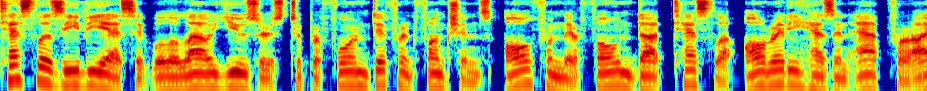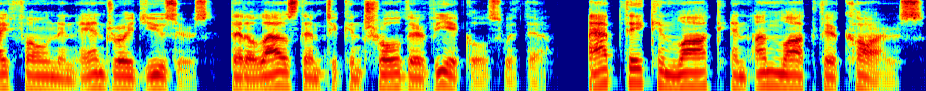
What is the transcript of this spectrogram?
Tesla's EVS it will allow users to perform different functions all from their phone. Tesla already has an app for iPhone and Android users that allows them to control their vehicles with the app they can lock and unlock their cars.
